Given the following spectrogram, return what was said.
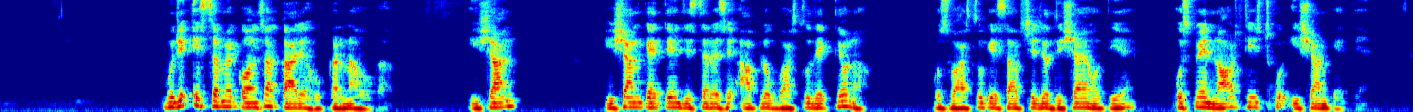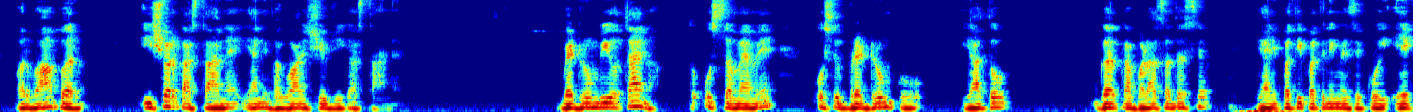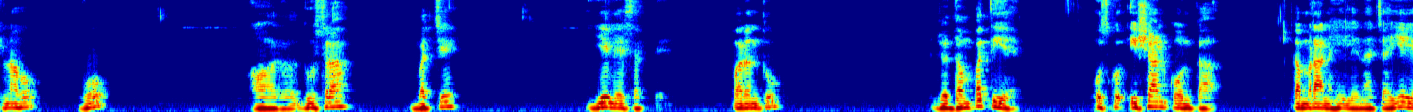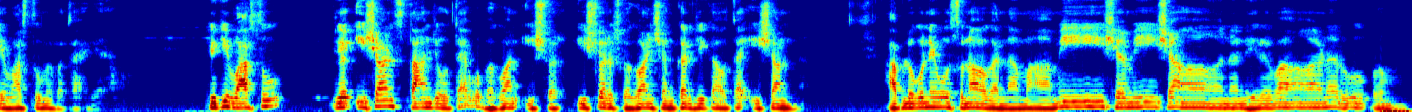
मुझे इस समय कौन सा कार्य हो, करना होगा? ईशान? ईशान कहते हैं, जिस तरह से आप लोग वास्तु देखते हो ना, उस वास्तु के हिसाब से जो दिशाएँ होती हैं, उसमें नॉर्थ ईस्ट को ईशान कहते हैं। और वहाँ पर ईश्वर का स्थान है, यानी भगवान शिव जी का स्थान है। बेडरूम भी होता है ना तो उस समय में उस बेडरूम को या तो घर का बड़ा सदस्य, यानी पति पत्नी में से कोई एक ना हो, वो। और दूसरा, बच्चे, ये ले सकते हैं। परंतु जो दंपति है, उसको ईशान कोण का कमरा नहीं लेना चाहिए, ये वास्तु में बताया गया क्योंकि वास्तु जो ईशान स्थान जो होता है, वो भगवान ईश्वर ईश्वर भगवान शंकर जी का होता है ईशान। आप लोगों ने वो सुना होगा, नमामि शमीशान निर्वाण रूपम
